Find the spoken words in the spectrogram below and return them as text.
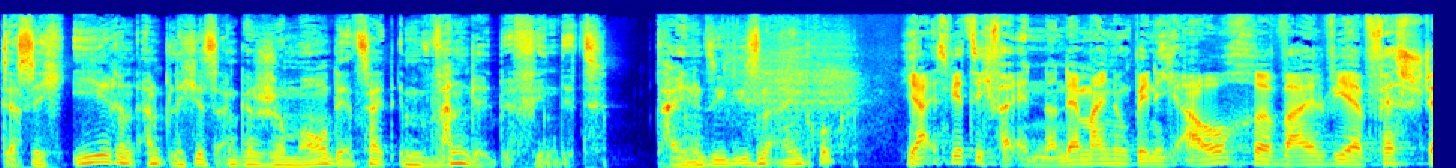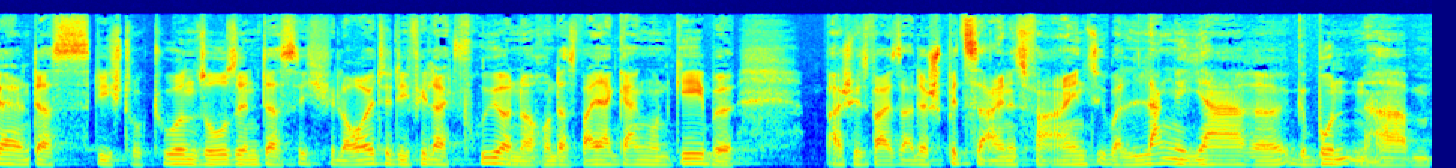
dass sich ehrenamtliches Engagement derzeit im Wandel befindet. Teilen Sie diesen Eindruck? Ja, es wird sich verändern. Der Meinung bin ich auch, weil wir feststellen, dass die Strukturen so sind, dass sich Leute, die vielleicht früher noch, und das war ja gang und gäbe, beispielsweise an der Spitze eines Vereins über lange Jahre gebunden haben.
